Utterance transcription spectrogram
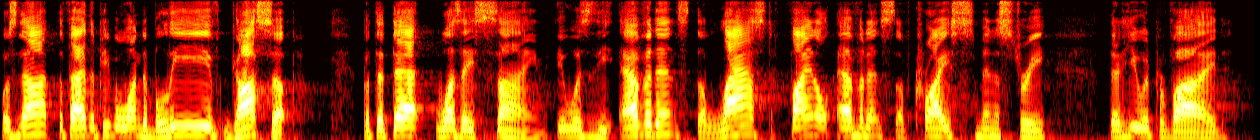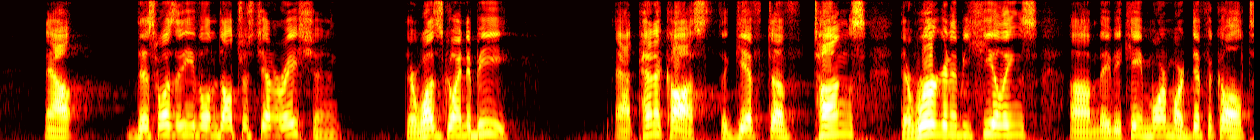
was not the fact that people wanted to believe gossip, but that that was a sign. It was the evidence, the last final evidence of Christ's ministry that he would provide. Now, this was an evil, adulterous generation. There was going to be at Pentecost the gift of tongues. There were going to be healings. Um, they became more and more difficult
